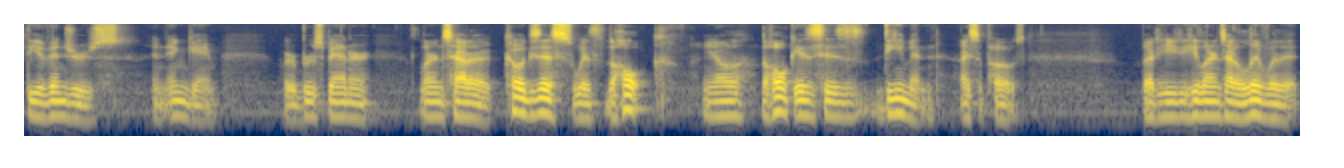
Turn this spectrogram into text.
The Avengers in Endgame, where Bruce Banner learns how to coexist with the Hulk. You know, the Hulk is his demon, I suppose. But he, he learns how to live with it,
